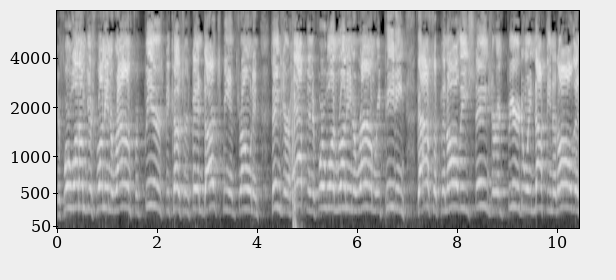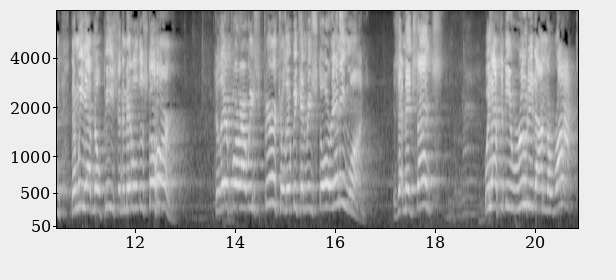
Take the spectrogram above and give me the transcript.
If we're one of them just running around for fears because there's been darts being thrown and things are happening, if we're one running around repeating gossip and all these things are in fear doing nothing at all, then, then we have no peace in the middle of the storm. So therefore are we spiritual that we can restore anyone? Does that make sense? We have to be rooted on the rock.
